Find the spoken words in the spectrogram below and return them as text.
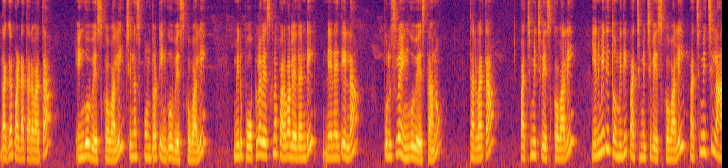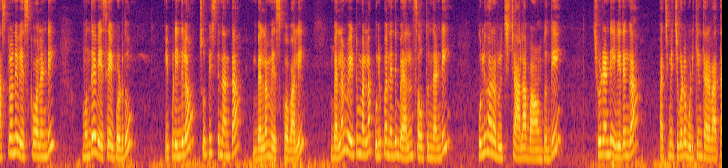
దగ్గర పడ్డ తర్వాత ఇంగువ వేసుకోవాలి చిన్న స్పూన్ తోటి ఇంగువ వేసుకోవాలి. మీరు పోపులో వేసుకున్నా పర్వాలేదండి. నేనైతే ఇలా పులుసులో ఇంగు వేస్తాను. తర్వాత పచ్చిమిర్చి వేసుకోవాలి. ఎనిమిది తొమ్మిది పచ్చిమిర్చి వేసుకోవాలి. పచ్చిమిర్చి లాస్ట్లోనే వేసుకోవాలండి. ముందే వేసేయకూడదు. ఇప్పుడు ఇందులో చూపిస్తున్నంత బెల్లం వేసుకోవాలి. బెల్లం వేయటం వల్ల పులుపు అనేది బ్యాలెన్స్ అవుతుందండి. పులిహోర రుచి చాలా బాగుంటుంది. చూడండి ఈ విధంగా పచ్చిమిర్చి కూడా ఉడికిన తర్వాత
